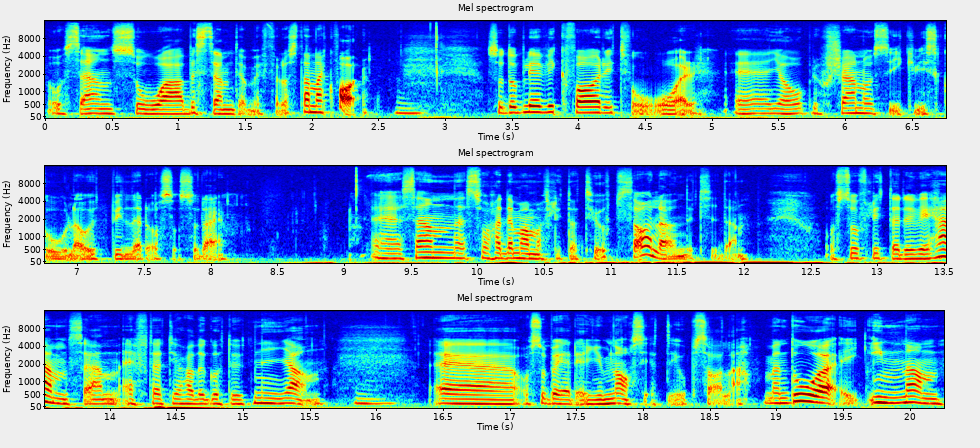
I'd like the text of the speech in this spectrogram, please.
Och sen så bestämde jag mig för att stanna kvar. Mm. Så då blev vi kvar i två år, eh, jag och brorsan och så gick vi i skola och utbildade oss och sådär. Eh, sen så hade mamma flyttat till Uppsala under tiden. Och så flyttade vi hem sen efter att jag hade gått ut nian. Mm. Eh, och så började jag gymnasiet i Uppsala. Men då innan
